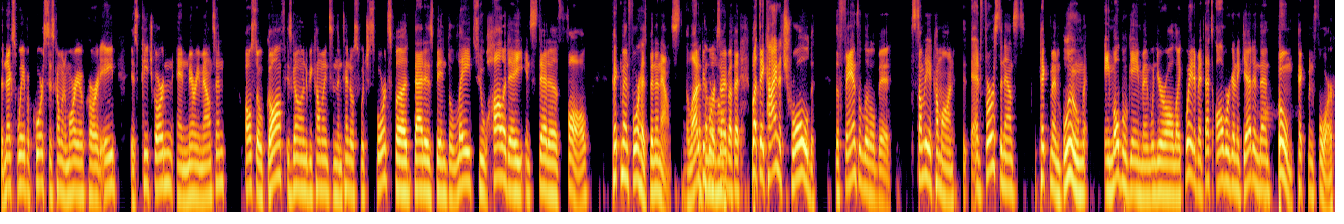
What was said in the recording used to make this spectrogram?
The next wave, of course, is coming to Mario Kart 8 is Peach Garden and Merry Mountain. Also, golf is going to be coming to Nintendo Switch Sports, but that has been delayed to holiday instead of fall. Pikmin 4 has been announced. A lot of people were excited about that, but they kind of trolled the fans a little bit. Somebody had come on at first announced Pikmin Bloom, a mobile game, and when you're all like, wait a minute, that's all we're going to get. And then boom, Pikmin 4.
